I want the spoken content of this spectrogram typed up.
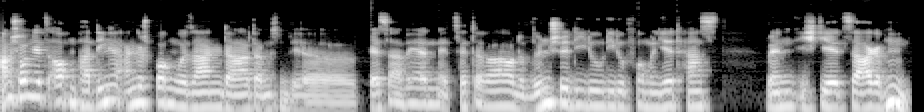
Haben schon jetzt auch ein paar Dinge angesprochen, wo wir sagen, da, da müssen wir besser werden, etc. oder Wünsche, die du, die du formuliert hast wenn ich dir jetzt sage, hm,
